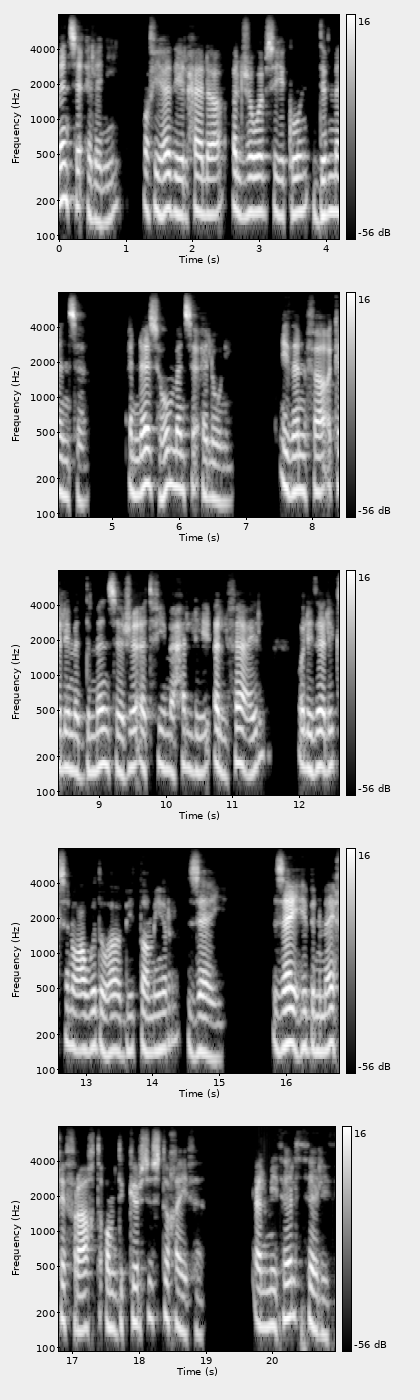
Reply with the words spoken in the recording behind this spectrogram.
من سألني؟ وفي هذه الحالة الجواب سيكون mensen الناس هم من سألوني. إذا فكلمة mensen جاءت في محل الفاعل. ولذلك سنعوضها بضمير زاي. زاي هبن مايخي فراخت أم دي كيرسوس تخيفة المثال الثالث.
